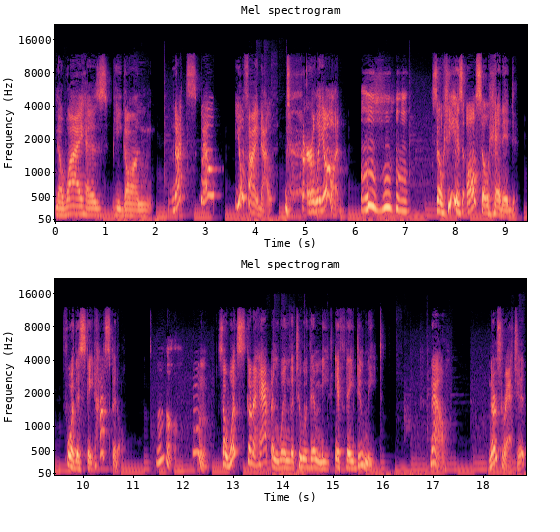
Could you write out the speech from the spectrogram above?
Now, why has he gone nuts? Well, you'll find out early on. oh. So he is also headed for the state hospital. Hmm. So what's going to happen when the two of them meet, if they do meet? Now, Nurse Ratched,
